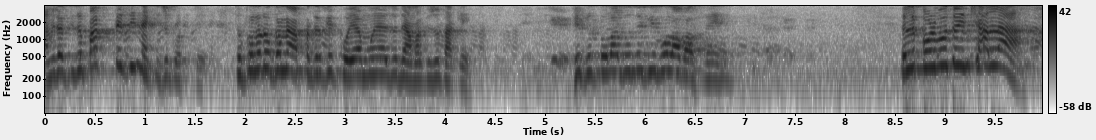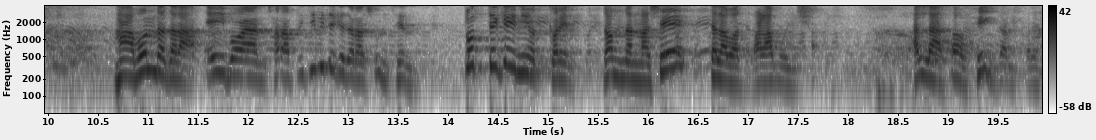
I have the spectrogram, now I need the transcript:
আমি তো কিছু পারতেছি না কিছু করতে। তো কোনো রকমে আপনাদেরকে কইয়া মইয়া যদি আমার কিছু থাকে। কিন্তু তোলা দুধে কি বলাব আছে? তাহলে পড়ব তো ইনশাল্লাহ মা বোনরা যারা এই বয়ান সারা পৃথিবী থেকে যারা শুনছেন, প্রত্যেকেই নিয়ত করেন, রমজান মাসে তেলাবাদ বাড়াবো আল্লাহ তৌফিক দান করেন।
